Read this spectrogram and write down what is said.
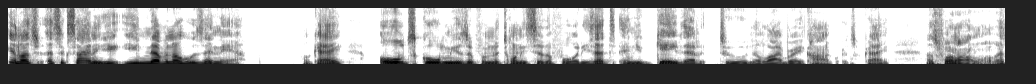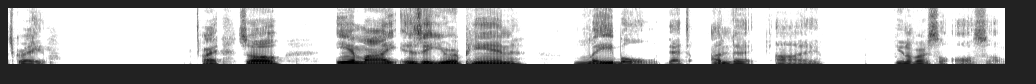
you know that's, that's exciting. You you never know who's in there. Okay, old school music from the 20s to the 40s. That's and you gave that to the Library of Congress. Okay, that's phenomenal. That's great. All right, so EMI is a European label that's under uh, Universal also.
